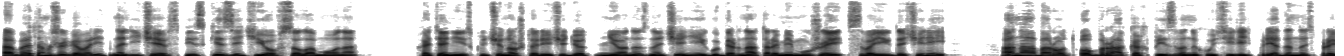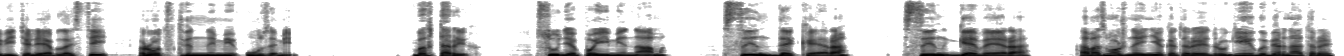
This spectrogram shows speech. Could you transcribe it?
Об этом же говорит наличие в списке зятьев Соломона, хотя не исключено, что речь идет не о назначении губернаторами мужей своих дочерей, а наоборот о браках, призванных усилить преданность правителей областей родственными узами. Во-вторых, судя по именам, сын Декера, сын Гевера, а возможно и некоторые другие губернаторы,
